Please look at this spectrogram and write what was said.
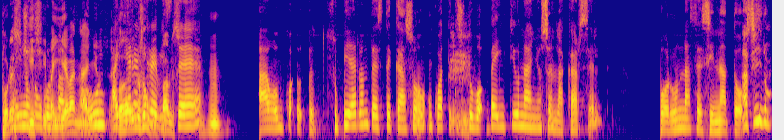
Por eso. No muchísima. Y llevan aún. años. ¿eh? Ayer Todavía no a un... cua- ¿Supieron de este caso? Un cuate que estuvo 21 años en la cárcel por un asesinato. Ah, sí, no,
